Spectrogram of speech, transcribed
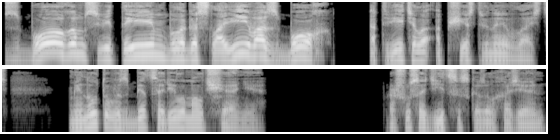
С Богом святым благослови вас Бог! — ответила общественная власть. Минуту в избе царило молчание. — Прошу садиться, — сказал хозяин.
